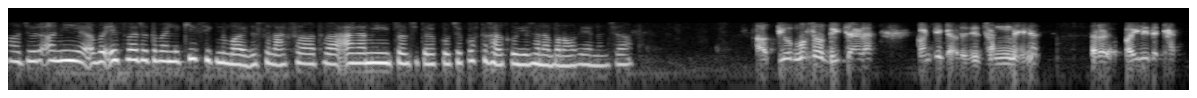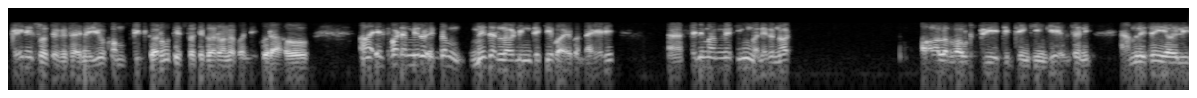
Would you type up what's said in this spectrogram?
हजुर अनि अब यसबाट तपाईँले के सिक्नुभयो जस्तो लाग्छ? अथवा आगामी चलचित्रको चाहिँ कस्तो खालको योजना बनाउँदै हुनुहुन्छ? त्यो मसँग दुई चारवटा कन्टेन्टहरू चाहिँ छन् होइन? तर अहिले चाहिँ ठ्याक्कै नै सोचेको छैन यो कम्प्लिट गरौँ त्यसपछि गरौँला भन्ने कुरा हो। यसबाट मेरो एकदम मेजर लर्निङ चाहिँ के भयो भन्दाखेरि सिनेमा मेकिङ भनेको not all about creative thinking के हुन्छ नि? हामीले चाहिँ अहिले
